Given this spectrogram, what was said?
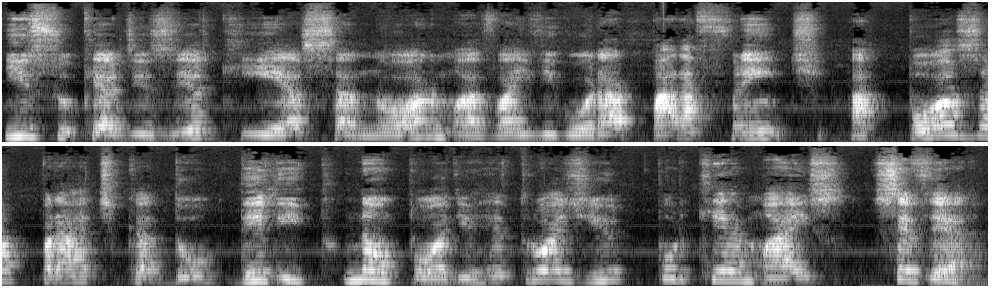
Isso quer dizer que essa norma vai vigorar para frente, após a prática do delito. Não pode retroagir porque é mais severa.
